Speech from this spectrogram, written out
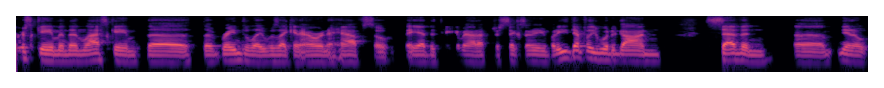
first game, and then last game the the rain delay was like an hour and a half, so they had to take him out after six eight. But he definitely would have gone seven. Um, you know,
